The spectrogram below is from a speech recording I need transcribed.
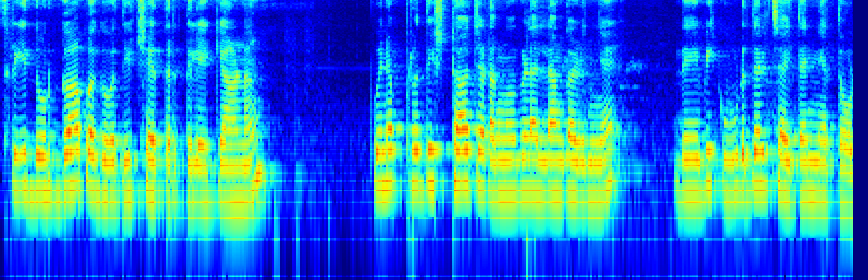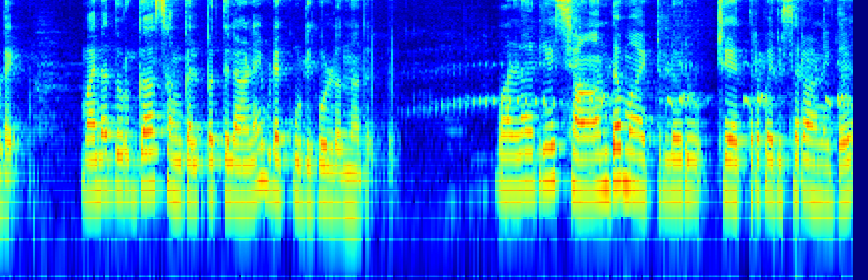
ശ്രീ ദുർഗാ ഭഗവതി ക്ഷേത്രത്തിലേക്കാണ്. പുനഃപ്രതിഷ്ഠാ ചടങ്ങുകളെല്ലാം കഴിഞ്ഞ് ദേവി കൂടുതൽ ചൈതന്യത്തോടെ വനദുർഗാ സങ്കല്പത്തിലാണ് ഇവിടെ കുടികൊള്ളുന്നത്. വളരെ ശാന്തമായിട്ടുള്ളൊരു ക്ഷേത്ര പരിസരമാണിത്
